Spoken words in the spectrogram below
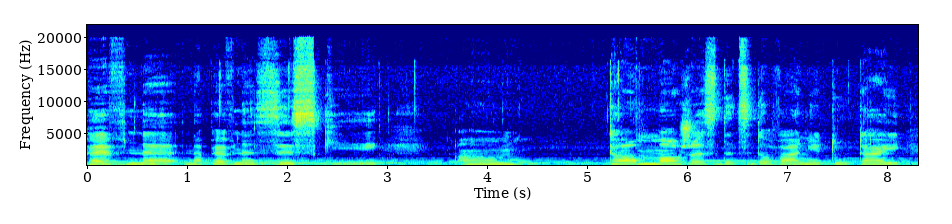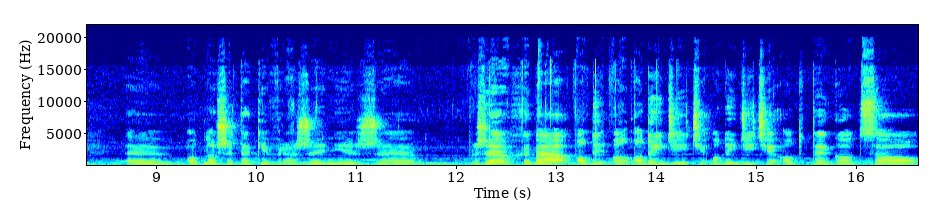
pewne, na pewne zyski, to może zdecydowanie tutaj e, odnoszę takie wrażenie, że, że chyba odejdziecie, odejdziecie od tego, co,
